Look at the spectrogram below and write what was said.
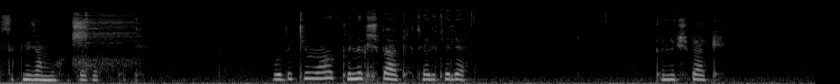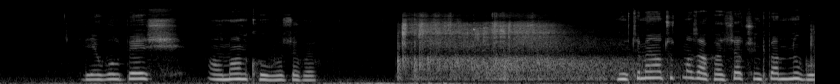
Sıkmayacağım muhriplere. Peki. Burada kim var? Königsberg. Tehlikeli. Königsberg. Level 5 Alman kruvazörü. Muhtemelen tutmaz arkadaşlar çünkü ben noob'um.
